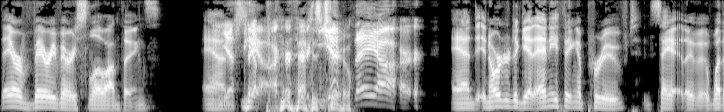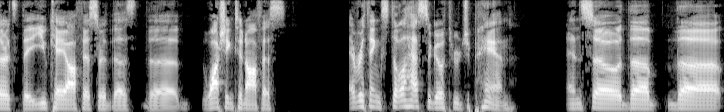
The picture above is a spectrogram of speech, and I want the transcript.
They are very, very slow on things. And yes, they Yep, are. that is yes, true. they are. and in order to get anything approved, say uh, whether it's the UK office or the the Washington office, everything still has to go through Japan. And so the the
